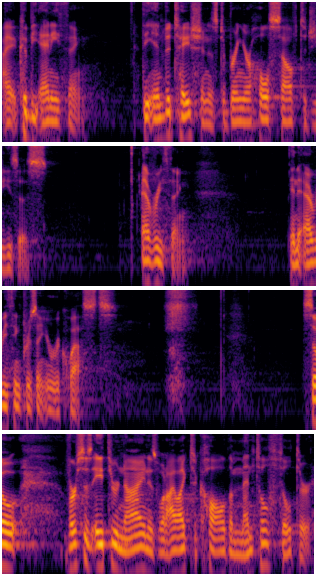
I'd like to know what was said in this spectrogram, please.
it could be anything. The invitation is to bring your whole self to Jesus. Everything. In everything, present your requests. So, verses 8 through 9 is what I like to call the mental filter.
